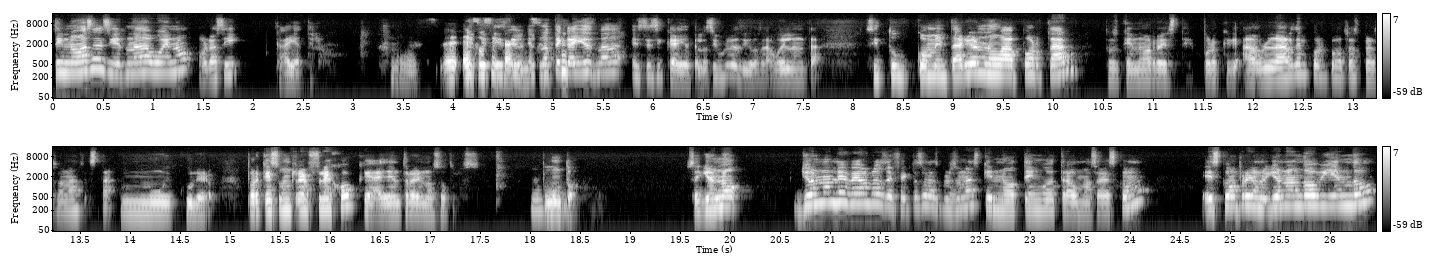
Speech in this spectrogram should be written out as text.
Si no vas a decir nada bueno, ahora sí, cállatelo. Es- e- eso sí el no te calles nada, ese sí cállatelo. Siempre les digo, o sea, güey, la neta, si tu comentario no va a aportar, pues que no reste. Porque hablar del cuerpo de otras personas está muy culero. Porque es un reflejo que hay dentro de nosotros. Punto. O sea, yo no, yo no le veo los defectos a las personas que no tengo trauma, ¿sabes cómo? Es como, por ejemplo, yo no ando viendo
